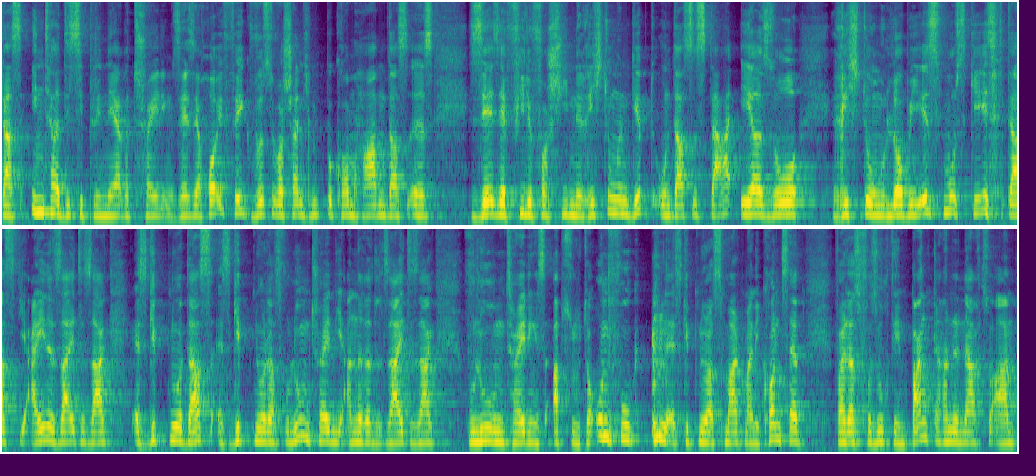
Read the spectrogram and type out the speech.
das interdisziplinäre Trading. Sehr, sehr häufig wirst du wahrscheinlich mitbekommen haben, dass es sehr, sehr viele verschiedene Richtungen gibt und dass es da eher so Richtung Lobbyismus geht, dass die eine Seite sagt, es gibt nur das, es gibt nur das Volumentrading, die andere Seite sagt, Volumentrading ist absoluter Unfug, es gibt nur das Smart Money Konzept, weil das versucht, den Bankenhandel nachzuahmen.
